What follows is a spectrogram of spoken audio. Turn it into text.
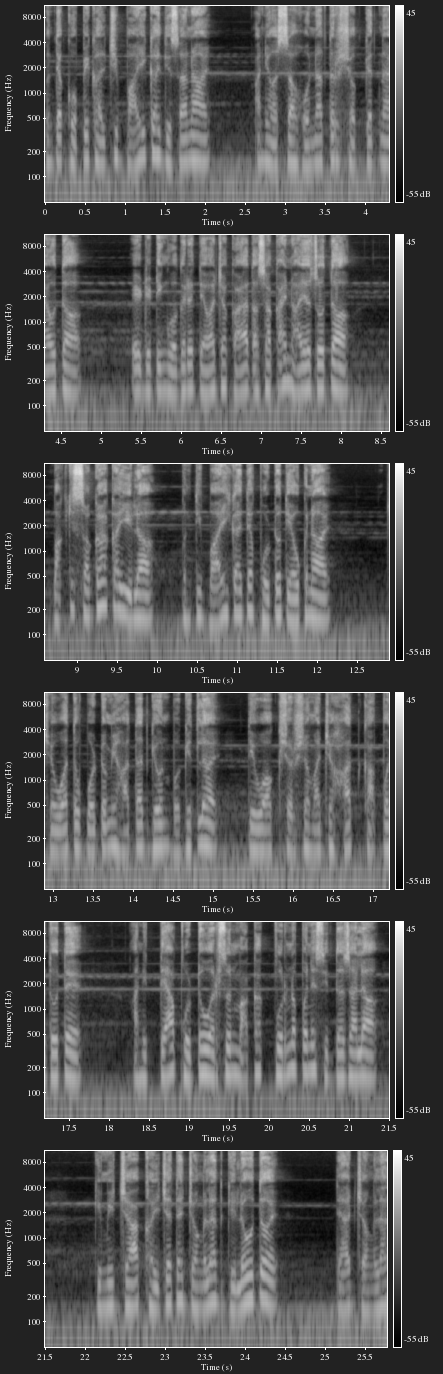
पण त्या खोपीखालची बाई काय नाही. आणि असा होणार तर शक्यच नाही होता. एडिटिंग वगैरे तेव्हाच्या काळात असा काय नाहीच होता. बाकी सगळा काही इला पण ती बाई काय त्या फोटोत येऊक नाही. जेव्हा तो फोटो मी हातात घेऊन बघितलाय तेव्हा अक्षरशः माझे हात कापत होते. आणि त्या फोटोवरसून माका पूर्णपणे सिद्ध झाला. की मी ज्या खयच्या त्या जंगलात गेलो होतोय त्या जंगलात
